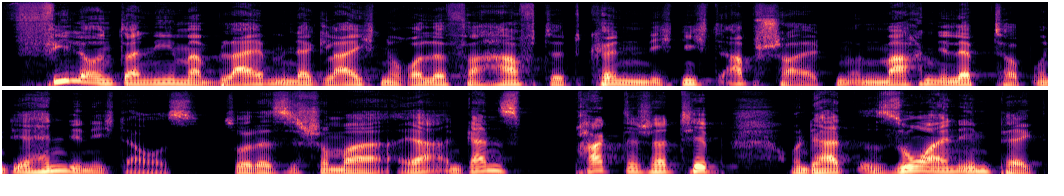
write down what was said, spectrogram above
Viele Unternehmer bleiben in der gleichen Rolle verhaftet, können dich nicht abschalten und machen ihr Laptop und ihr Handy nicht aus. So, das ist schon mal ja ein ganz praktischer Tipp und der hat so einen Impact.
